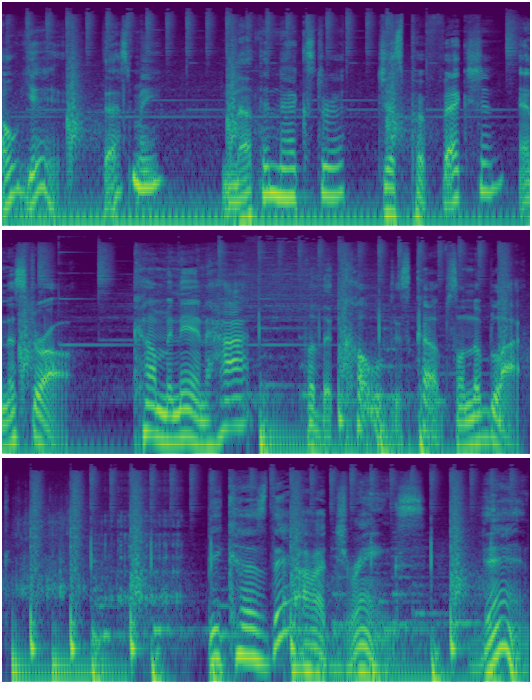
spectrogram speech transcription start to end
Oh, yeah, that's me. Nothing extra, just perfection and a straw. Coming in hot for the coldest cups on the block. Because there are drinks, then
